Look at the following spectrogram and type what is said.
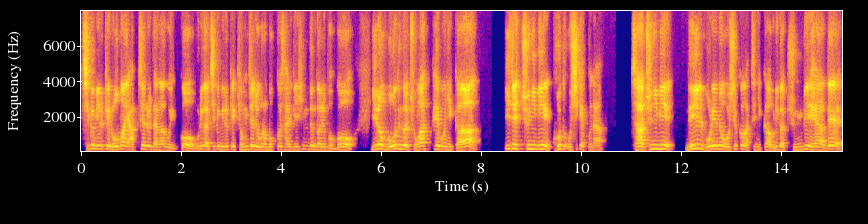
지금 이렇게 로마의 압제를 당하고 있고 우리가 지금 이렇게 경제적으로 먹고 살기 힘든 걸 보고 이런 모든 걸 종합해 보니까 이제 주님이 곧 오시겠구나. 자, 주님이 내일 모레면 오실 것 같으니까 우리가 준비해야 돼.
